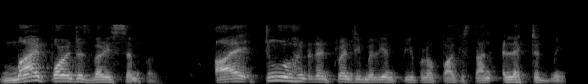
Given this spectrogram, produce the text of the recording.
my point is very simple. I, 220 million people of Pakistan elected me.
